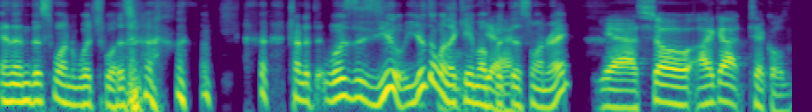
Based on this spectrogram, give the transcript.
and then this one, which was trying to th- was this you? You're the one that came up Yeah. with this one, right? Yeah, so I got tickled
